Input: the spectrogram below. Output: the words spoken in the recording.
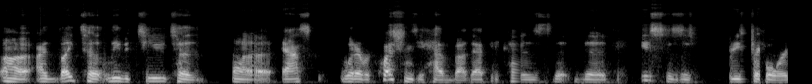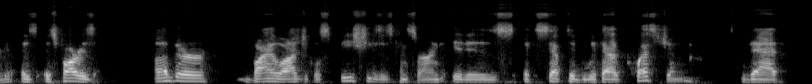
uh, I'd like to leave it to you to uh, ask whatever questions you have about that because the, the thesis is pretty straightforward. As, as far as other biological species is concerned, it is accepted without question that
